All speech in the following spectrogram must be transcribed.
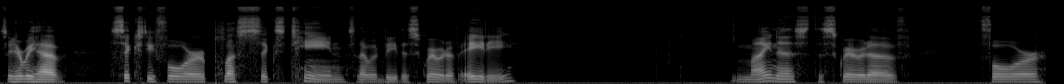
So here we have 64 plus 16, so that would be the square root of 80, minus the square root of 4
